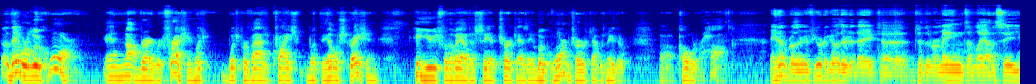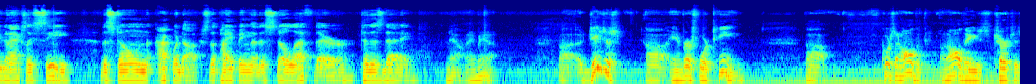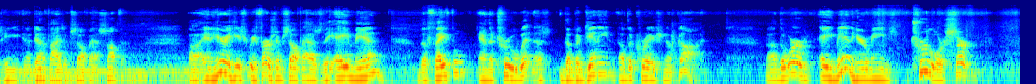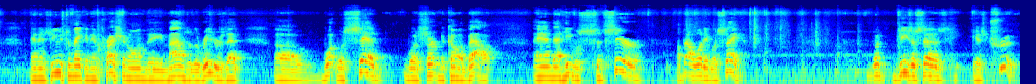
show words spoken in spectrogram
uh, they were lukewarm and not very refreshing, which which provided Christ with the illustration he used for the Laodicea church as a lukewarm church that was neither uh, cold or hot. You know, brother, if you were to go there today to to the remains of Laodicea, you can actually see the stone aqueducts, the piping that is still left there to this day. Yeah, amen. Uh, Jesus, uh, in verse 14, uh, course, in all the in all these churches, he identifies himself as something. Uh, and here he refers himself as the Amen, the faithful and the true witness, the beginning of the creation of God. Uh, the word amen here means true or certain. And it's used to make an impression on the minds of the readers that uh, what was said was certain to come about and that he was sincere about what he was saying. What Jesus says is true.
